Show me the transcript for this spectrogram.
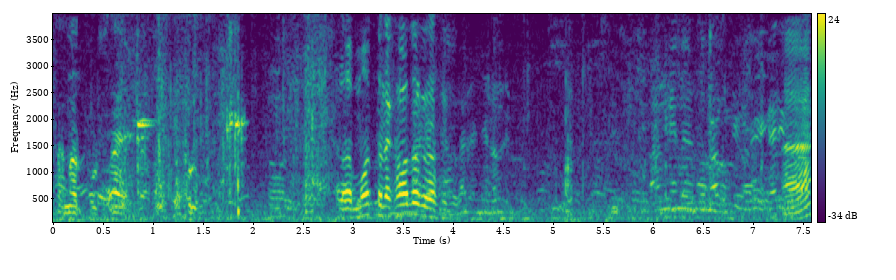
থানার পোষায় মদ তাহলে খাওয়া দরকার আছে হ্যাঁ?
